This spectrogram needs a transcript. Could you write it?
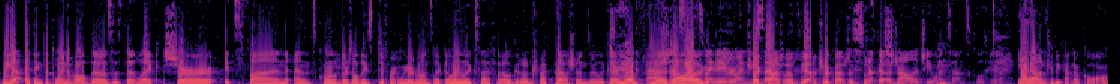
But yeah, I think the point of all of those is that like sure, it's fun and it's cool that there's all these different weird ones like, oh, I like sci-fi. I'll get on Trek Passions or like I love my dog. That's my favorite one. Truck. Passions. Yeah, Truck The Passions. is good. astrology one sounds. Yeah, that one could be kind of cool.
